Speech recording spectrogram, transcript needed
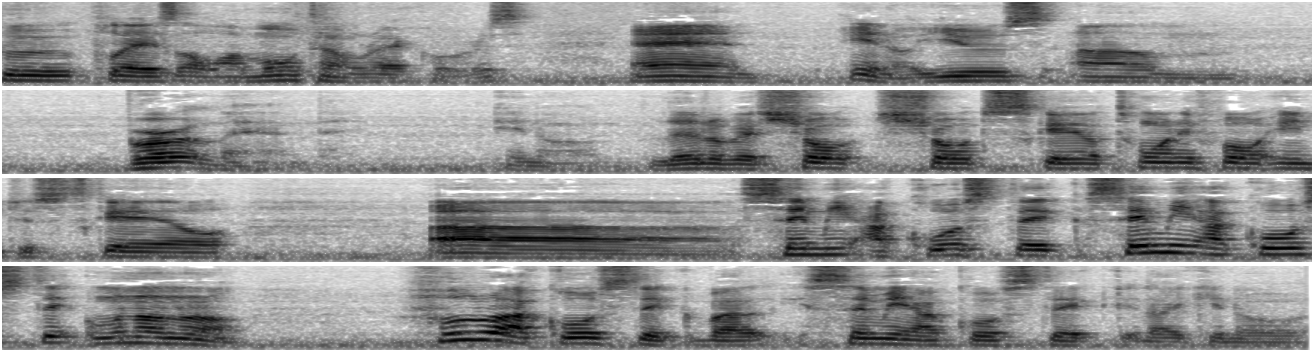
who plays a lot of Motown records and you know use um, Byrdland, you know, little bit short short scale, 24 inch scale, uh, semi acoustic, semi acoustic. No, no, no, full acoustic, but semi acoustic, like you know,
